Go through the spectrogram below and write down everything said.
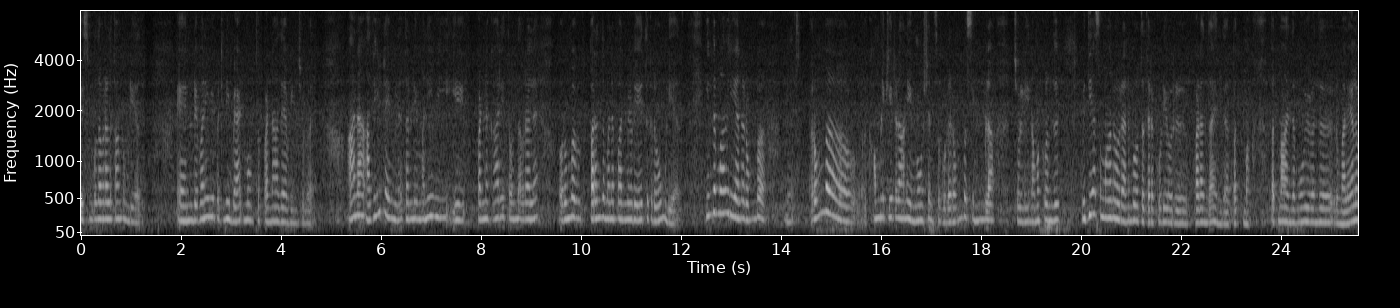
பேசும்போது அவரால் தாங்க முடியாது. என்னுடைய மனைவியை பற்றி நீ பேட் மவுத் பண்ணாத அப்படின்னு சொல்லுவார். ஆனால் அதே டைமில் தன்னுடைய மனைவி பண்ண காரியத்தை வந்து அவரால் ரொம்ப பரந்த மனப்பான்மையோடு ஏற்றுக்கிடவும் முடியாது. இந்த மாதிரியான ரொம்ப ரொம்ப காம்ப்ளிகேட்டடான எமோஷன்ஸை கூட ரொம்ப சிம்பிளாக சொல்லி நமக்கு வந்து வித்தியாசமான ஒரு அனுபவத்தை தரக்கூடிய ஒரு படம் தான் இந்த பத்மா. பத்மா இந்த மூவி வந்து ஒரு மலையாள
